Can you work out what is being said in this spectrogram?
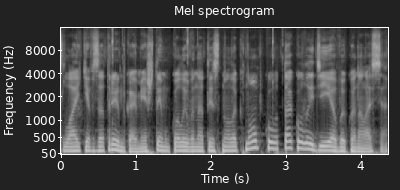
соузлайків затримка між тим, коли ви натиснули кнопку та коли дія виконалася.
